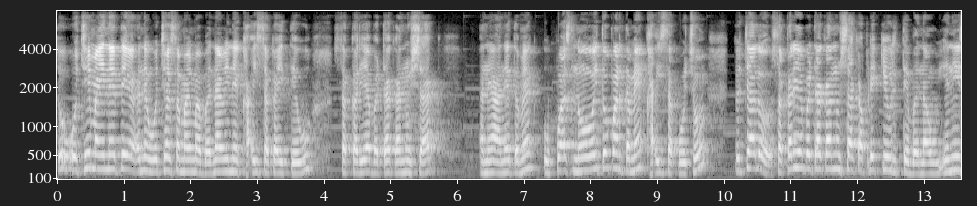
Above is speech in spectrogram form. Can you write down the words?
તો ઓછી મહિને તે અને ઓછા સમયમાં બનાવીને ખાઈ શકાય તેવું શક્કરિયા બટાકાનું શાક. અને આને તમે ઉપવાસ ન હોય તો પણ તમે ખાઈ શકો છો. તો ચાલો સક્કરિયા બટાકાનું શાક આપણે કેવી રીતે બનાવવું? એની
